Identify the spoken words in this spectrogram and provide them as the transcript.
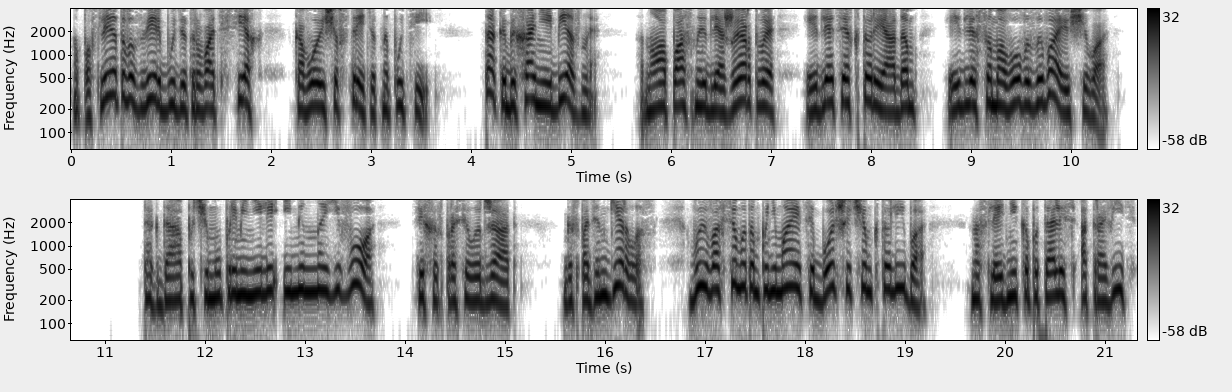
но после этого зверь будет рвать всех, кого еще встретит на пути. Так и дыхание бездны. Оно опасно и для жертвы, и для тех, кто рядом, и для самого вызывающего. «Тогда почему применили именно его?» — тихо спросила Джад. «Господин Герлос, вы во всем этом понимаете больше, чем кто-либо. Наследника пытались отравить,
